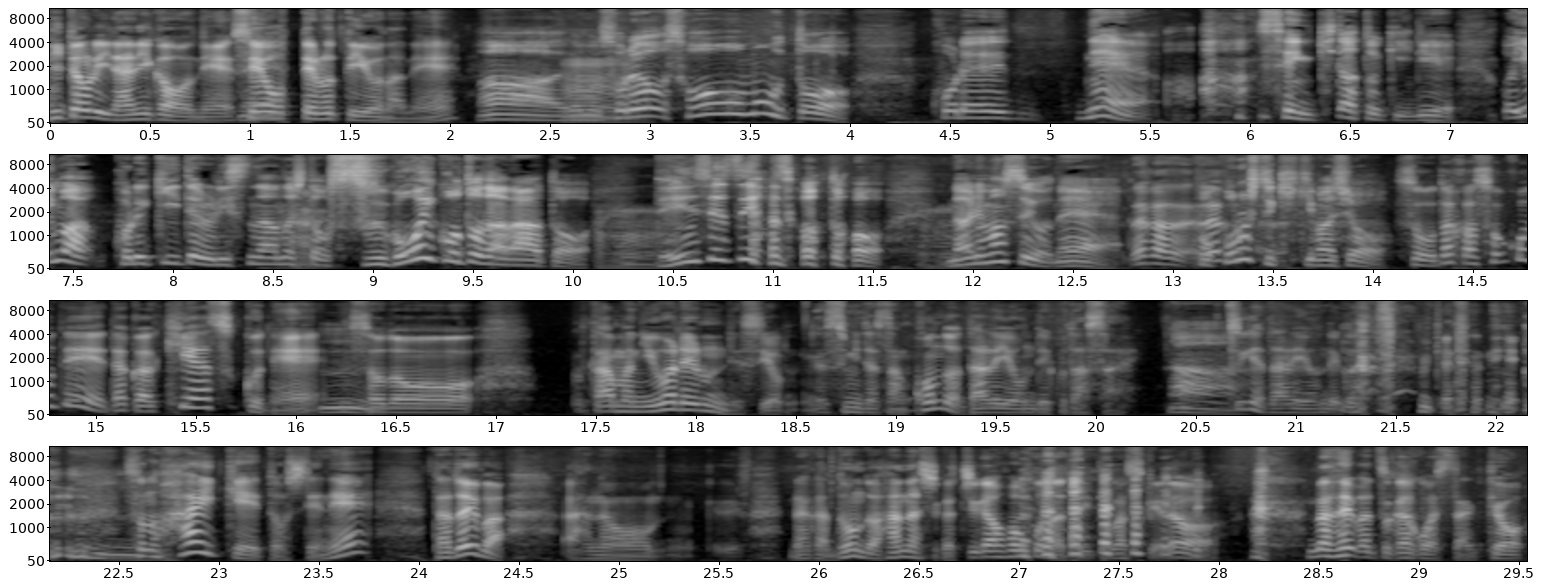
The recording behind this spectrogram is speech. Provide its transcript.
一人何かをね、背負ってるっていうようなね。ああ、でもそれを、そう思うと、これ、ね、ハンセン来た時に、今これ聞いてるリスナーの人、すごいことだなと、うん。伝説やぞとなりますよね。だから、心して聞きましょそう、だからそこで、だから来やすくね、うん。その、たまに言われるんですよ。住田さん、今度は誰呼んでください。次は誰呼んでくださいみたいなね。ん その背景としてね、例えば、あの、なんかどんどん話が違う方向になっていってますけど、例えば塚越さん今日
